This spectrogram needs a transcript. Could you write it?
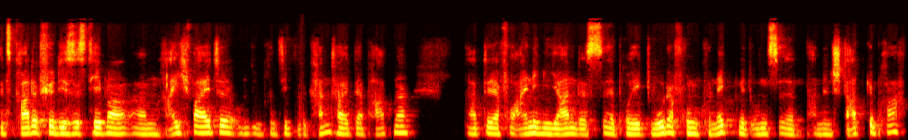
Jetzt gerade für dieses Thema ähm, Reichweite und im Prinzip Bekanntheit der Partner habt ihr ja vor einigen Jahren das äh, Projekt Vodafone Connect mit uns äh, an den Start gebracht.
